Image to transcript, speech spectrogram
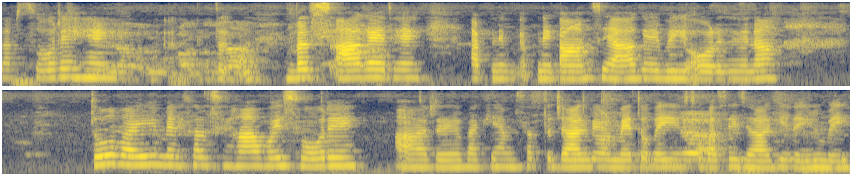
सो रहे हैं। तो बस आ गए थे, अपने अपने काम से आ गए भाई और जो है ना तो भाई मेरे ख्याल से हाँ वही सो रहे और बाकी हम सब तो जाग रहे हैं और मैं तो भाई सुबह से जाग ही रही हूँ भाई।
